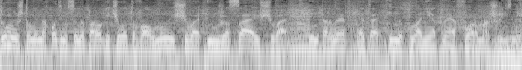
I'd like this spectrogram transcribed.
Думаю, что мы находимся на пороге чего-то волнующего и ужасающего. Интернет — это инопланетная форма жизни».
